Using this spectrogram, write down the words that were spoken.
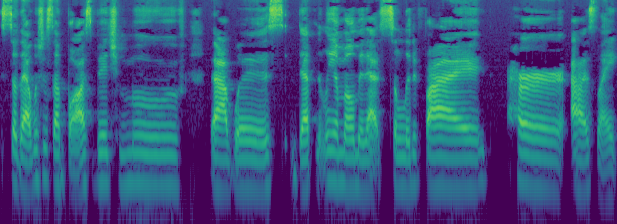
so that was just a boss bitch move that was definitely a moment that solidified her as like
